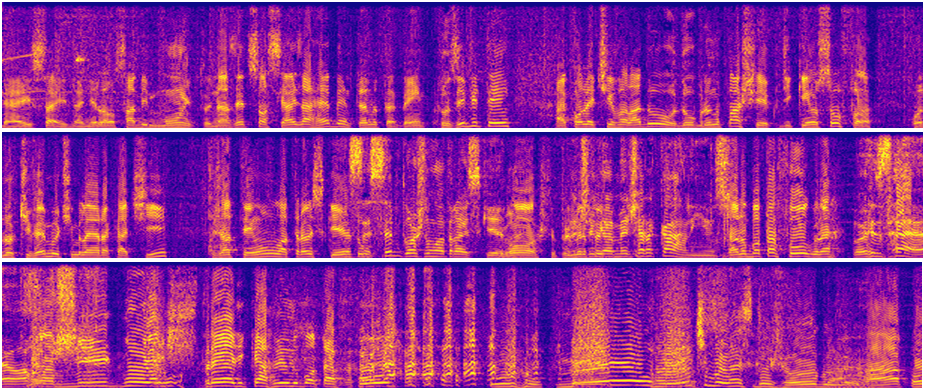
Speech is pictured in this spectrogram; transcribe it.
É isso aí, Danilão sabe muito. E Nas redes sociais arrebentando também. Inclusive tem a coletiva lá do, do Bruno Pacheco, de quem eu sou fã. Quando eu tiver meu time lá em Aracati, já tem um lateral esquerdo. Você sempre gosta de um lateral esquerdo. Gosto. Primeiro foi- Antigamente era Carlinhos. Tá no Botafogo, né? Pois é, ó, Meu amigo, a estreia de Carlinhos no Botafogo. Meu No último lance do jogo. rapaz.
